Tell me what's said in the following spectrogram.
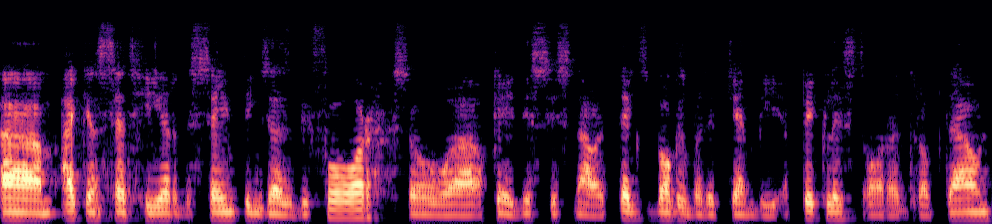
Um, I can set here the same things as before. So uh, okay this is now a text box but it can be a pick list or a drop down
